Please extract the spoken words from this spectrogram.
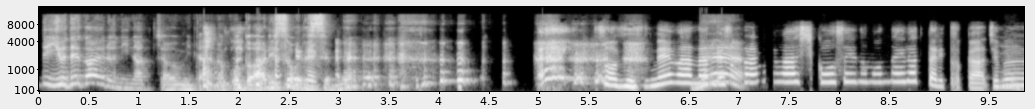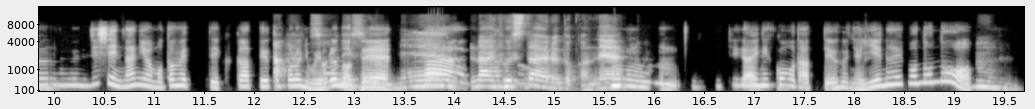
で、ゆでガエルになっちゃうみたいなことありそうでですよね。そうですね。まあ、ねなんで、そこらえ。辺は思考性の問題だったりとか、自う分ん。自身何を求めていくかっていうとあ、ころにもよるので、ね。はい。ライフスタイルとかね。うん、一概にこうだっていうふうには言えないものの、うん。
